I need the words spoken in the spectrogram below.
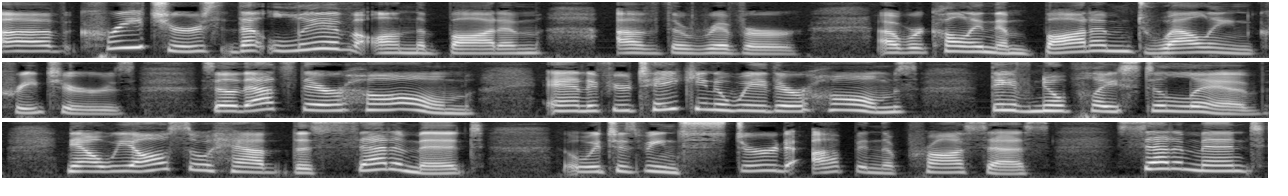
of creatures that live on the bottom of the river. Uh, we're calling them bottom dwelling creatures. So that's their home. And if you're taking away their homes, they have no place to live. Now, we also have the sediment, which is being stirred up in the process. Sediment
